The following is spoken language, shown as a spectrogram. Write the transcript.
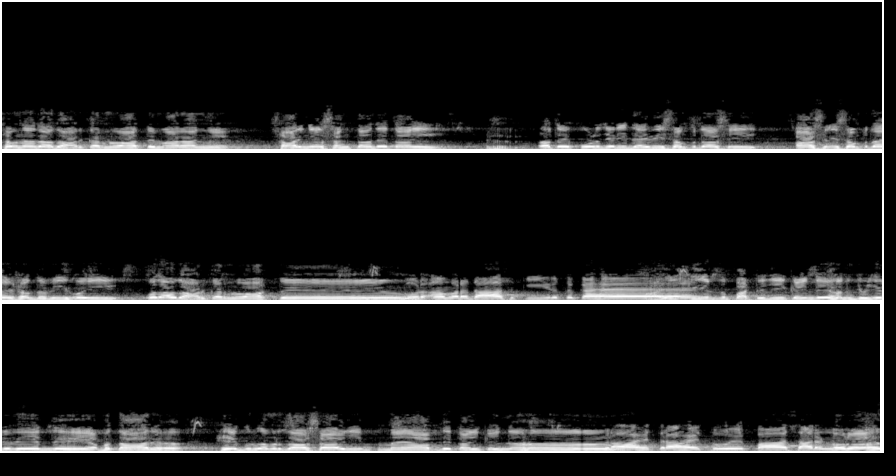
ਸਭਨਾਂ ਦਾ ਉਧਾਰ ਕਰਨ ਵਾਸਤੇ ਮਹਾਰਾਜ ਨੇ ਸਾਰੀਆਂ ਸੰਗਤਾਂ ਦੇ ਤਾਂ ਹੀ ਅਤੇ ਕੁਲ ਜਿਹੜੀ ਦੇਵੀ ਸੰਪਦਾ ਸੀ ਆਸਰੀ ਸੰਪਦਾ ਹੇਠਾਂ ਦਬੀ ਹੋਈ ਉਹਦਾ ਉਧਾਰ ਕਰਨ ਵਾਸਤੇ। ਗੁਰ ਅਮਰਦਾਸ ਕੀਰਤ ਭਾਈ ਕਹੈ ਕੀਰਤ ਭੱਟ ਜੀ ਕਹਿੰਦੇ ਹਨ ਜੁਜਰਵੇਦ ਦੇ ਅਵਤਾਰ। ਫੇ ਗੁਰੂ ਅਮਰਦਾਸ ਸਾਹਿਬ ਜੀ ਮੈਂ ਆਪ ਦੇ ਤਾਂ ਹੀ। ਕਹਿਣਾ ਹਾਂ ਤਰਾਹ ਤਰਾਹ ਤੋਏ ਪਾ ਸਰਨ। ਤੋਰਾਹ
